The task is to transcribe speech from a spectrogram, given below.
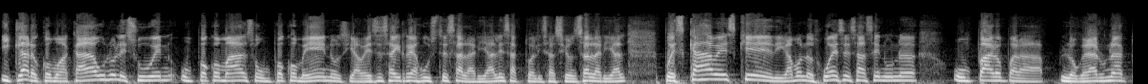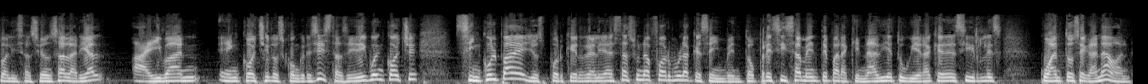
Y claro, como a cada uno le suben un poco más o un poco menos y a veces hay reajustes salariales, actualización salarial, pues cada vez que, digamos, los jueces hacen una, un paro para lograr una actualización salarial, ahí van en coche los congresistas. Y digo en coche sin culpa de ellos, porque en realidad esta es una fórmula que se inventó precisamente para que nadie tuviera que decirles cuánto se ganaban.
